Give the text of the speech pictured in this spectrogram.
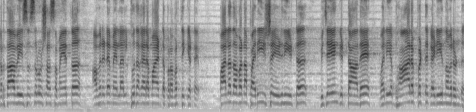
കർത്താവ് ഈ ശുശ്രൂഷ സമയത്ത് അവരുടെ മേൽ അത്ഭുതകരമായിട്ട് പ്രവർത്തിക്കട്ടെ. പലതവണ പരീക്ഷ എഴുതിയിട്ട് വിജയം കിട്ടാതെ വലിയ ഭാരപ്പെട്ട് കഴിയുന്നവരുണ്ട്.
